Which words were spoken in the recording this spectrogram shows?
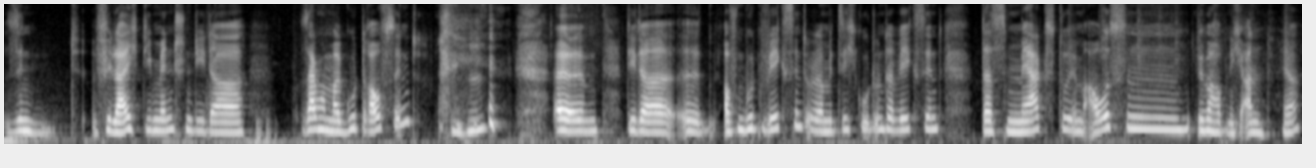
sind vielleicht die Menschen, die da, sagen wir mal, gut drauf sind, ähm, die da äh, auf einem guten Weg sind oder mit sich gut unterwegs sind, das merkst du im Außen überhaupt nicht an. Ja?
